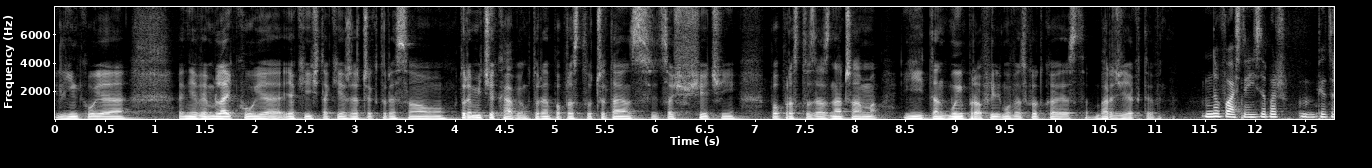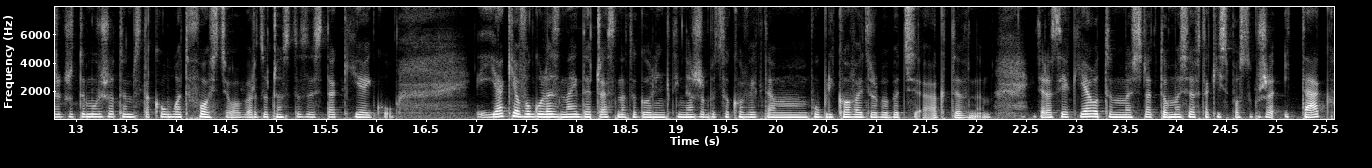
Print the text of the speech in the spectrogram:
linkuję nie wiem, lajkuję jakieś takie rzeczy, które są, które mi ciekawią, które po prostu czytając coś w sieci po prostu zaznaczam i ten mój profil, mówiąc krótko, jest bardziej aktywny. No właśnie i zobacz Piotrek, że ty mówisz o tym z taką łatwością, a bardzo często to jest tak, jejku, jak ja w ogóle znajdę czas na tego LinkedIna, żeby cokolwiek tam publikować, żeby być aktywnym. I teraz jak ja o tym myślę, to myślę w taki sposób, że i tak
